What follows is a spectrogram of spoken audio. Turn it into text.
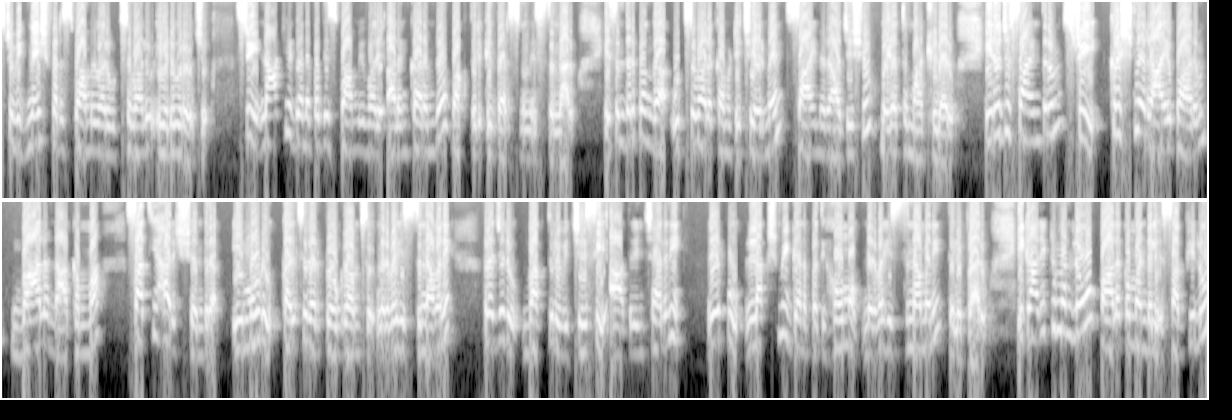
శ్రీ విఘ్నేశ్వర స్వామి వారి ఉత్సవాలు ఏడవ రోజు. శ్రీ నాట్య గణపతి స్వామి వారి అలంకారంలో భక్తులకి దర్శనమిస్తున్నారు. ఈ సందర్భంగా ఉత్సవాల కమిటీ చైర్మన్ సాయన రాజేష్ మీడియాతో మాట్లాడారు. ఈ రోజు సాయంత్రం శ్రీ కృష్ణ రాయపారం బాల నాకమ్మ సత్య హరిశ్చంద్ర ఈ మూడు కల్చరల్ ప్రోగ్రామ్స్ నిర్వహిస్తున్నామని ప్రజలు భక్తులు విచ్చేసి ఆదరించాలని రేపు లక్ష్మీ గణపతి హోమం నిర్వహిస్తున్నామని తెలిపారు. ఈ కార్యక్రమంలో పాలక మండలి సభ్యులు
